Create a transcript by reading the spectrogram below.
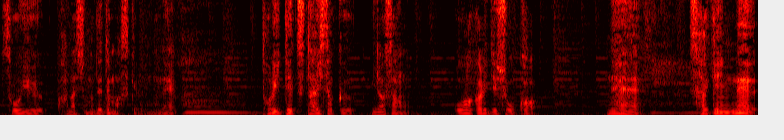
そういう話も出てますけれどもね。撮り鉄対策皆さんお分かりでしょうか？ね最近ね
